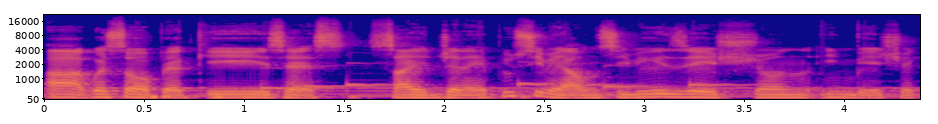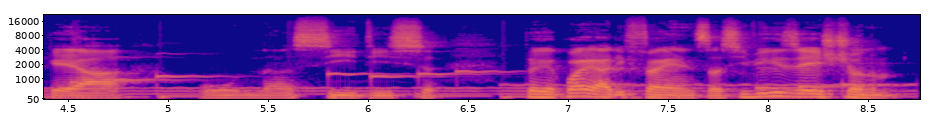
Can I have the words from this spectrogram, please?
a questo per chi sa il genere, è più simile a un Civilization invece che a un Cities. Perché qual è la differenza? Civilization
